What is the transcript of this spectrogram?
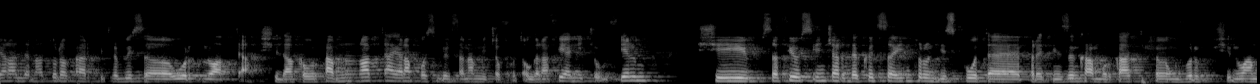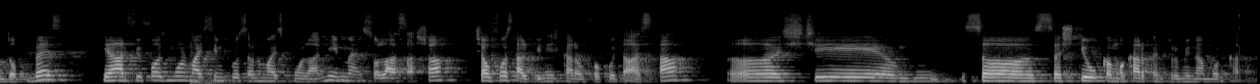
era de natură că ar fi trebuit să urc noaptea. Și dacă urcam noaptea, era posibil să n-am nicio fotografie, niciun film și să fiu sincer, decât să intru în dispute pretinzând că am urcat pe un vârf și nu am dovezi, ar fi fost mult mai simplu să nu mai spun la nimeni, să o las așa. Și au fost alpiniști care au făcut asta uh, și um, să, să știu că măcar pentru mine am urcat.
